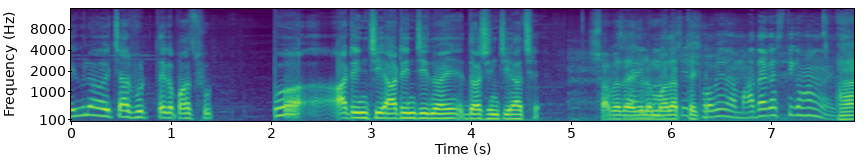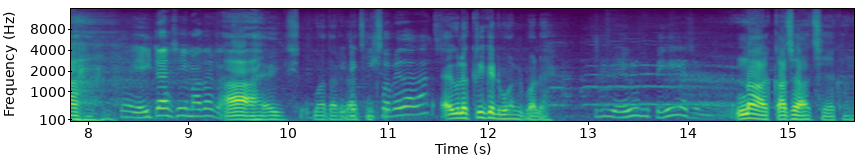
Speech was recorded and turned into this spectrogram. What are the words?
এইগুলো ওই চার ফুট থেকে পাঁচ ফুট ও আট ইঞ্চি আট ইঞ্চি নয় দশ ইঞ্চি আছে। সবেদা এগুলো মাদার থেকে। সবে মাদা গাছ থেকে ভাঙা হ্যাঁ হ্যাঁ তো এইটা সেই মাদা গাছ? হ্যাঁ এই মাদার গাছ কি সবেদা গাছ? এগুলো ক্রিকেট বল। বলে এগুলো কি পেকে গেছে না কাঁচা আছে এখন।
